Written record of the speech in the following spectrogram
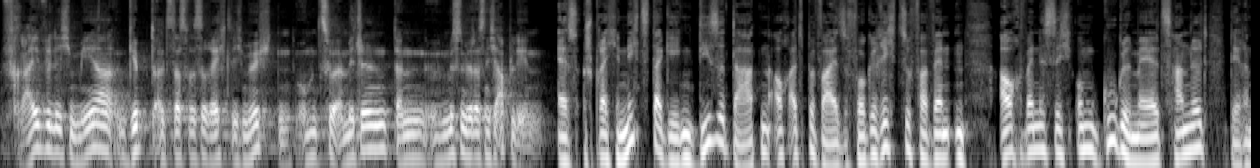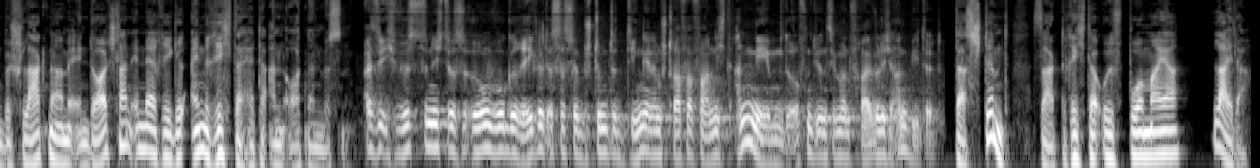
freiwillig mehr gibt als das, was sie rechtlich möchten, um zu ermitteln, dann müssen wir das nicht ablehnen. Es spreche nichts dagegen, diese Daten auch als Beweise vor Gericht zu verwenden, auch wenn es sich um Google-Mails handelt, deren Beschlagnahme in Deutschland in der Regel ein Richter hätte anordnen müssen. Also ich wüsste nicht, dass irgendwo geregelt ist, dass wir bestimmte Dinge in einem Strafverfahren nicht annehmen dürfen, die uns jemand freiwillig anbietet. Das stimmt, sagt Richter Ulf Burmeier, leider.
